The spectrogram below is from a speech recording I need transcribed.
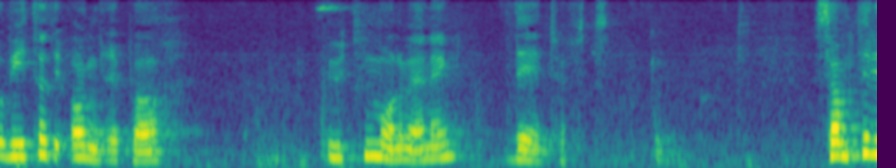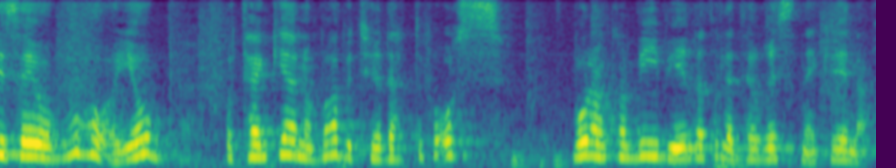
Å vite at de angriper uten mål og mening, det er tøft. Samtidig er jo vår jobb å tenke gjennom hva betyr dette for oss. Hvordan kan vi bidra til at terroristene ikke vinner?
